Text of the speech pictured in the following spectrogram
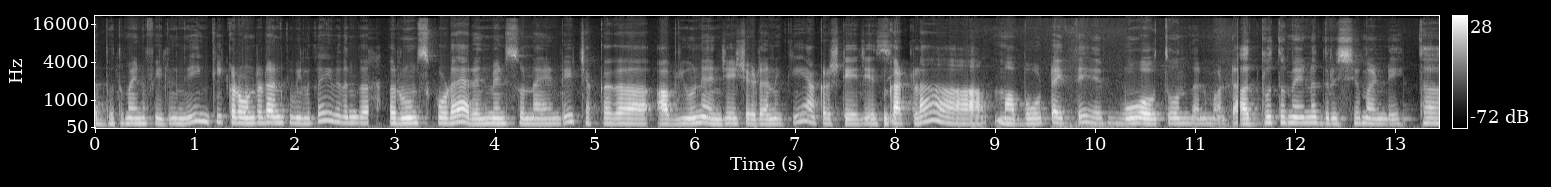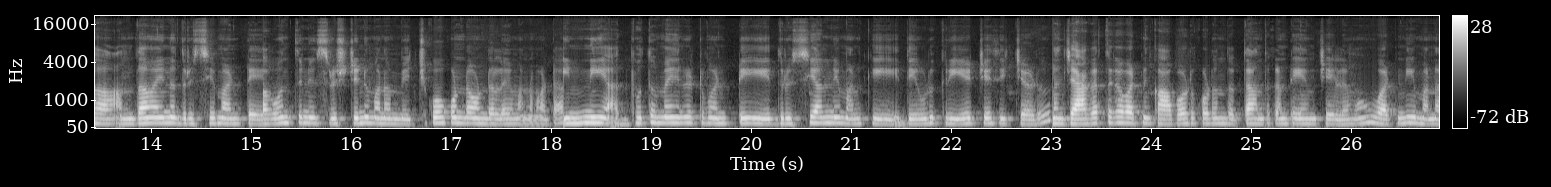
అద్భుతమైన ఫీలింగ్. ఇంక ఇక్కడ ఉండడానికి వీలుగా ఈ విధంగా రూమ్స్ కూడా అరేంజ్మెంట్స్ ఉన్నాయండి. చక్కగా ఆ వ్యూని ఎంజాయ్ చేయడానికి అక్కడ స్టే చేసి అట్లా మా బోట్ అయితే మూవ్ అవుతుందనమాట అద్భుతమైన దృశ్యం అండి ఎంత అందమైన దృశ్యం అంటే భగవంతుని సృష్టిని మనం మెచ్చుకోకుండా ఉండలేమన్నమాట. ఇన్ని అద్భుతమైనటువంటి దృశ్యాల్ని మనకి దేవుడు క్రియేట్ చేసి ఇచ్చాడు. మనం జాగ్రత్తగా వాటిని కాపాడుకోవడం తప్ప అంతకంటే ఏం చేయలేము. వాటిని మన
